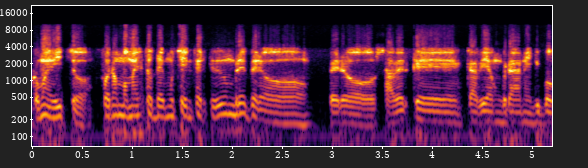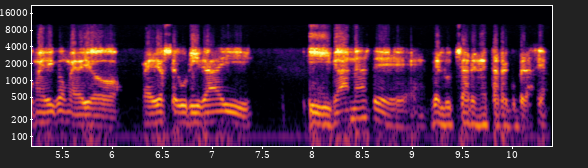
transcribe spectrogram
como he dicho, fueron momentos de mucha incertidumbre, pero, pero saber que, había un gran equipo médico me dio, me dio seguridad y, ganas de, luchar en esta recuperación.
